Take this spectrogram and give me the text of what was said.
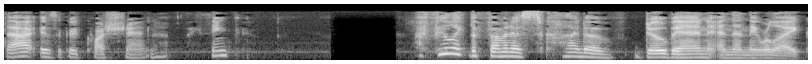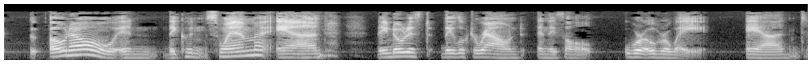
That is a good question. I think, I feel like the feminists kind of dove in and then they were like, oh no, and they couldn't swim and they noticed, they looked around and they saw we're overweight. And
